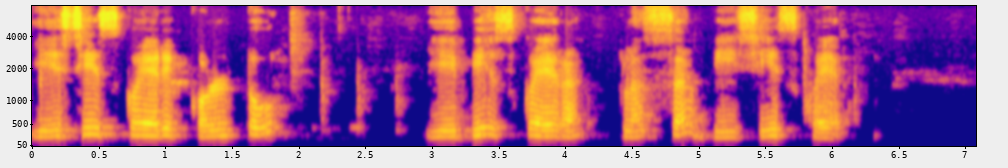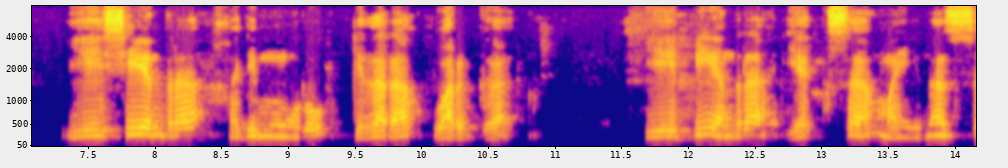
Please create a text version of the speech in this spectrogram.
ಎ ಸಿ ಸ್ಕ್ವೇರ್ ಕೊಲ್ಟು A B square plus B C square. A C ಅಂದ್ರ ಹದಿಮೂರು, ಇದರ ವರ್ಗ. ಎ ಬಿ ಅಂದ್ರ ಎಕ್ಸ್ ಮೈನಸ್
